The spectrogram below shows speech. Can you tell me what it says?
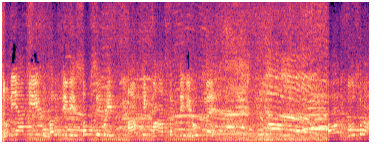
दुनिया की उभरती हुई सबसे बड़ी आर्थिक महाशक्ति के रूप में और दूसरा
